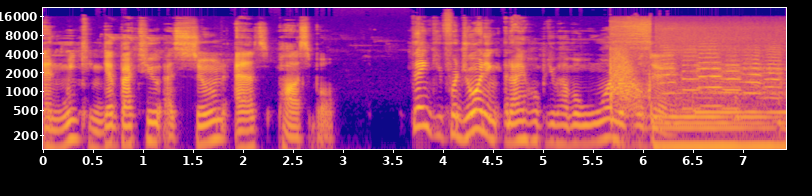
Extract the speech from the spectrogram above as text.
and we can get back to you as soon as possible. Thank you for joining, and I hope you have a wonderful day.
